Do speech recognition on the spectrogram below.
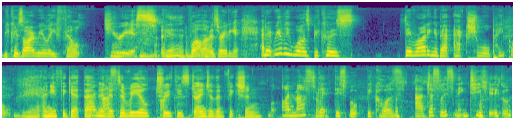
because I really felt curious yeah, while I was reading it, and it really was because they're writing about actual people. Yeah, and you forget that, and it's a real truth is stranger than fiction. Well, I must get this book because uh, just listening to you,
